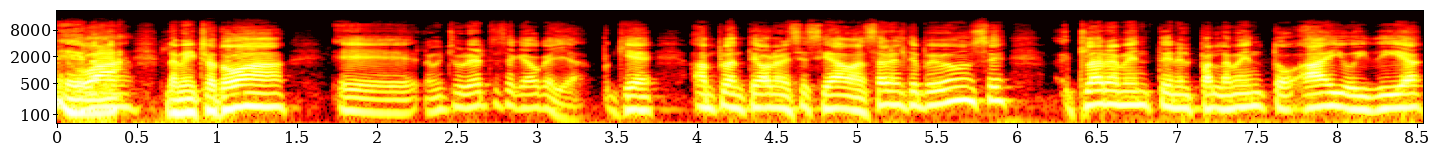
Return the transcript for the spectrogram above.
eh, la, la ministra Toá, eh, la ministra Uriarte se ha quedado callada, porque han planteado la necesidad de avanzar en el TPP-11. Claramente en el Parlamento hay hoy día,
